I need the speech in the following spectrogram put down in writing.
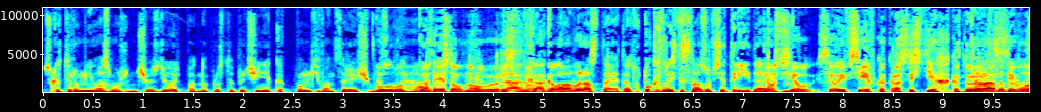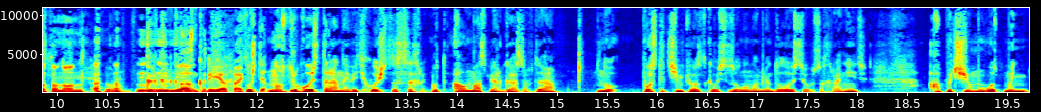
с которым невозможно ничего сделать по одной простой причине, как помните, Иван Царевич, голову... Отрезал, новую вырастил. Да, голова вырастает. А только сразу сразу все три, да? Ну, сел, сел Евсеев как раз из тех, которые да, раз, да, да, и да. вот он, он на острие атаки. Слушайте, но с другой стороны, ведь хочется сохранить... Вот Алмаз Миргазов, да, ну, после чемпионского сезона нам не удалось его сохранить. А почему вот мы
